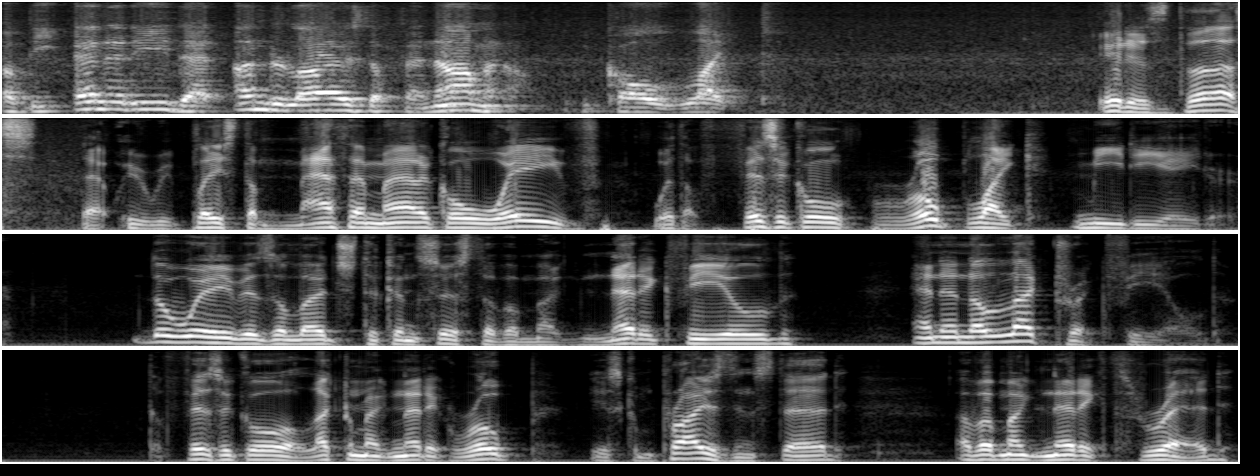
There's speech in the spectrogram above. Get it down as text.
of the entity that underlies the phenomena we call light. It is thus that we replace the mathematical wave with a physical rope-like mediator. The wave is alleged to consist of a magnetic field and an electric field. The physical electromagnetic rope is comprised instead of a magnetic thread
